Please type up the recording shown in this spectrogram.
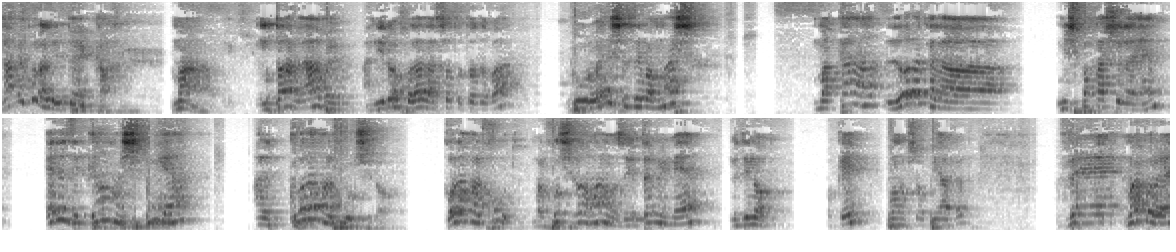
גם יכולה להתנהג ככה. מה, מותר לה ואני לא יכולה לעשות אותו דבר? והוא רואה שזה ממש מכה לא רק על המשפחה שלהם, אלא זה גם משפיע על כל המלכות שלו. כל המלכות, מלכות שלו אמרנו זה יותר ממאה מדינות, אוקיי? בואו נחשוב ביחד. ומה קורה?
